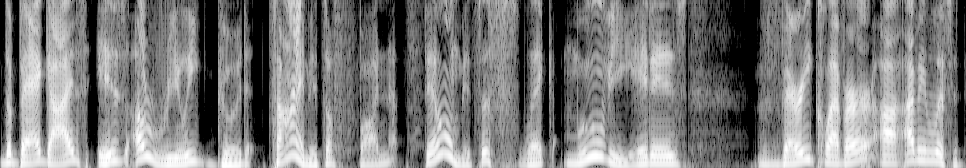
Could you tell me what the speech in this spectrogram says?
The Bad Guys is a really good time. It's a fun film. It's a slick movie. It is very clever. Uh, I mean, listen,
